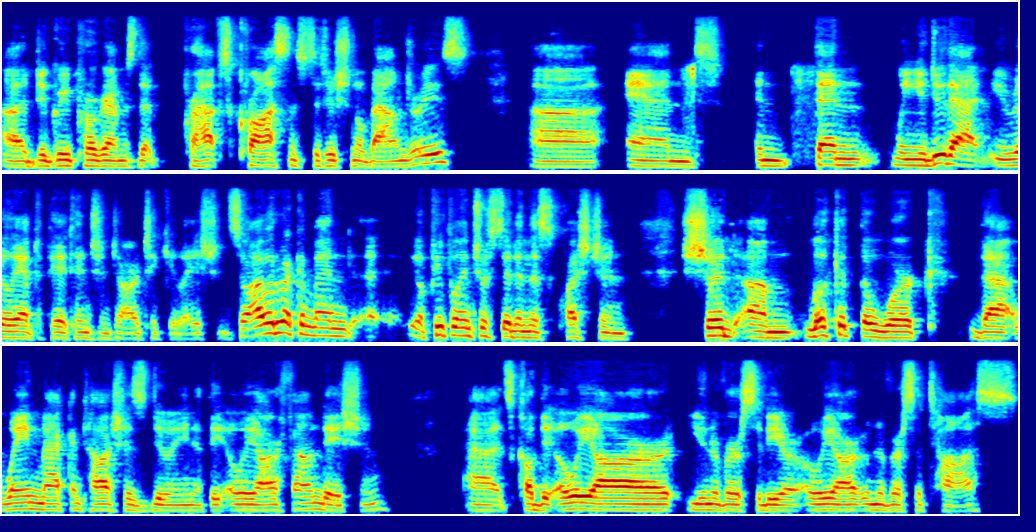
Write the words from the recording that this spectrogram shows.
uh, degree programs that perhaps cross institutional boundaries. Uh, and and then when you do that, you really have to pay attention to articulation. So I would recommend uh, you know, people interested in this question should um, look at the work that Wayne Mackintosh is doing at the OER Foundation. Uh, it's called the OER University or OER Universitas.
